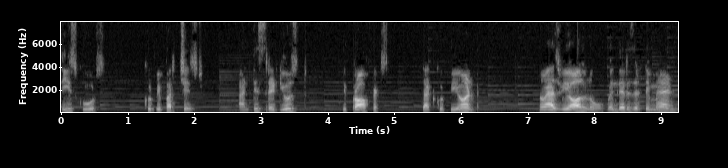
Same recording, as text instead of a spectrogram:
these goods could be purchased, and this reduced the profits that could be earned. Now, as we all know, when there is a demand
